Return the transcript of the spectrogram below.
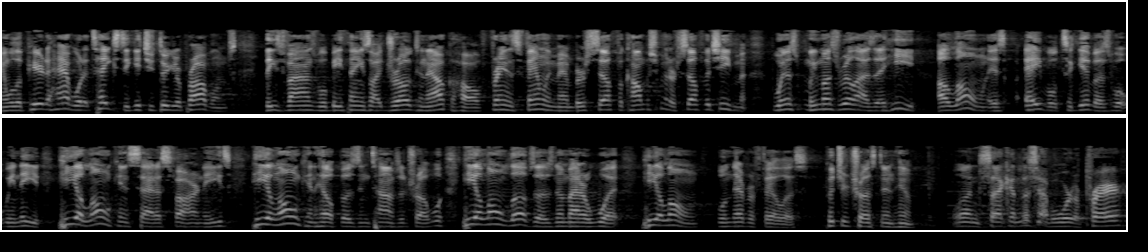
and will appear to have what it takes to get you through your problems. These vines will be things like drugs and alcohol, friends, family members, self accomplishment, or self achievement. We must realize that He alone is able to give us what we need. He alone can satisfy our needs. He alone can help us in times of trouble. He alone loves us no matter what. He alone will never fail us. Put your trust in Him. One second. Let's have a word of prayer.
